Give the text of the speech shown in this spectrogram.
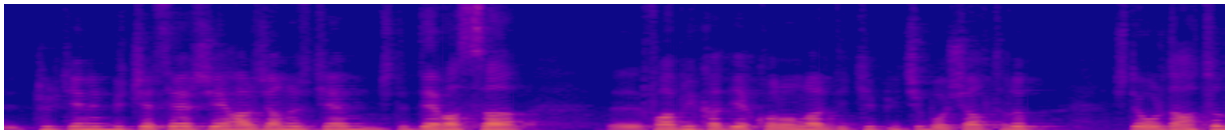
Ee, Türkiye'nin bütçesi her şeye harcanırken işte devasa e, fabrika diye kolonlar dikip içi boşaltılıp işte orada atıl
